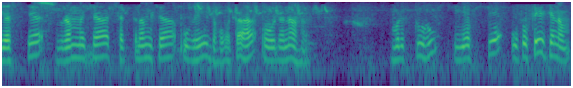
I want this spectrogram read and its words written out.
यस्य ब्रह्म च उभे भवतः ओदन मृत्यु यस्य उपसेचनम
